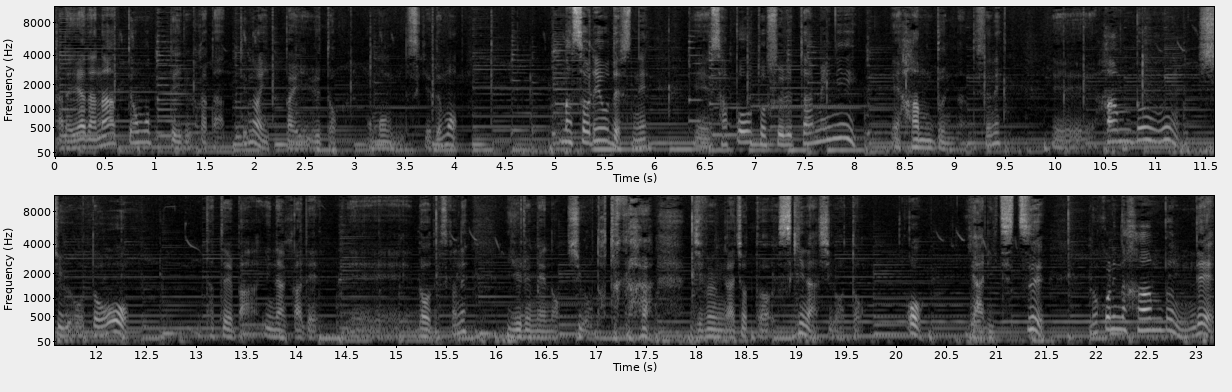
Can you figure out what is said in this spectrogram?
から嫌だなって思っている方っていうのはいっぱいいると思うんですけれども、まあ、それをですねサポートするために半分なんですよね。えー、半分仕事を例えば田舎で、えー、どうですかね緩めの仕事とか 自分がちょっと好きな仕事をやりつつ残りの半分で、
